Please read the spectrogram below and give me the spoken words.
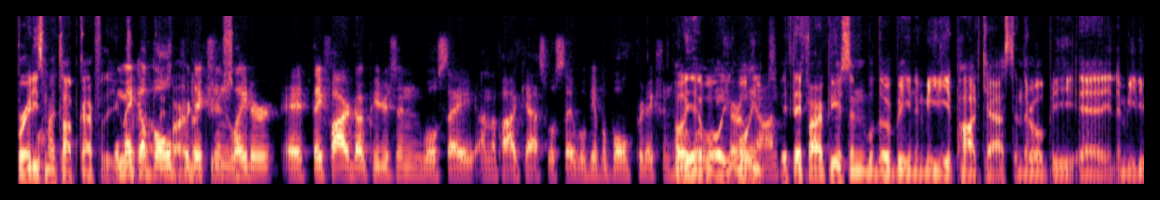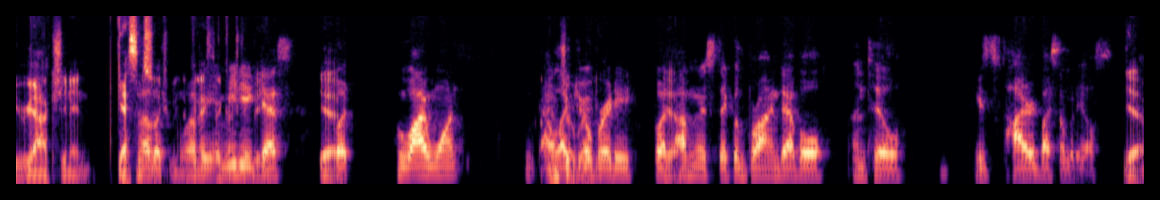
Brady's my top guy for the we'll Eagles. make a now if they bold prediction later. If they fire Doug Pederson, we'll say on the podcast, we'll say we'll give a bold prediction. Oh yeah, well, be you- early well, if they fire Pederson, well, there will be an immediate podcast, and there will be an immediate reaction and guesses. We'll have, of the we'll have next an head coach could immediate be. guess. Yeah, but who I want, I, I want like Joe Joe Brady. Brady, but Yeah. I'm going to stick with Brian Daboll until he's hired by somebody else. yeah.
